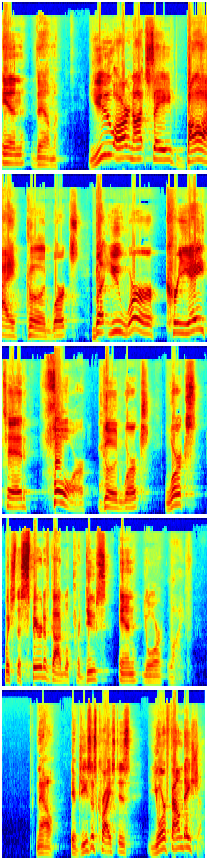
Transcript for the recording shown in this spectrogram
in them. You are not saved by good works, but you were created for good works, works which the Spirit of God will produce in your life. Now, if Jesus Christ is your foundation,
